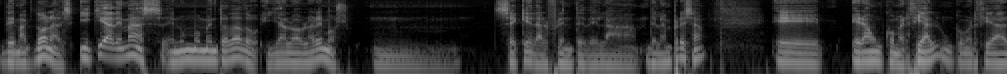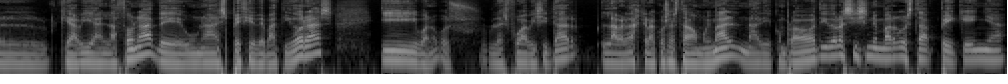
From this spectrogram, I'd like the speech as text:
de McDonald's y que además en un momento dado, y ya lo hablaremos, mm, se queda al frente de la, de la empresa, eh, era un comercial, un comercial que había en la zona de una especie de batidoras y bueno, pues les fue a visitar. La verdad es que la cosa estaba muy mal, nadie compraba batidoras y sin embargo esta pequeña,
